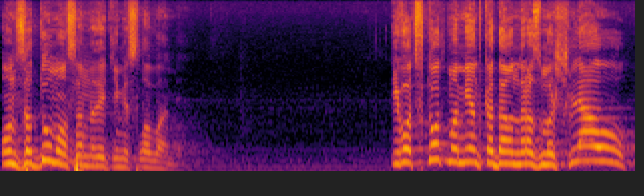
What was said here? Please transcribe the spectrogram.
он задумался над этими словами. И вот в тот момент, когда он размышлял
